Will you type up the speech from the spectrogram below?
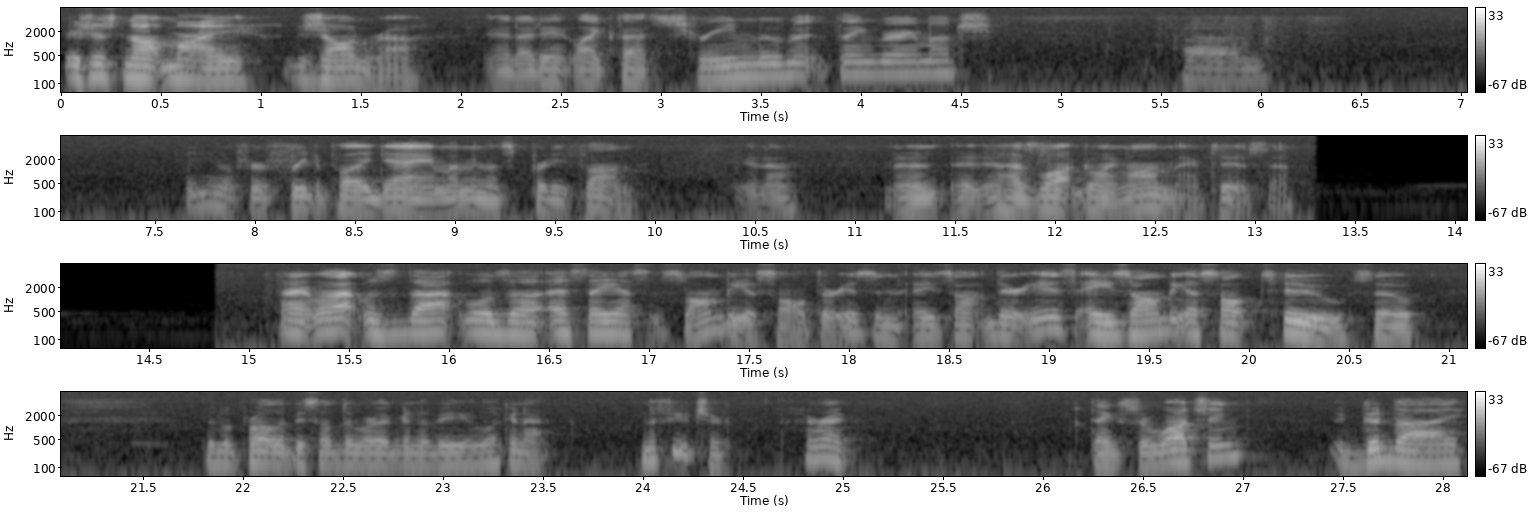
it's just not my genre, and I didn't like that screen movement thing very much. Um, but, you know, for a free-to-play game, I mean, that's pretty fun, you know? And it has a lot going on there, too, so... Alright, well that was that was uh, SAS Zombie Assault. There is an a there is a Zombie Assault 2, so that'll probably be something we're going to be looking at in the future. Alright. Thanks for watching. Goodbye.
